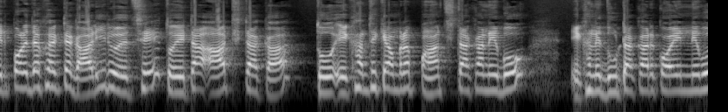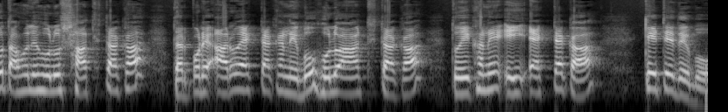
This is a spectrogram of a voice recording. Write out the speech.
এরপরে দেখো একটা গাড়ি রয়েছে, তো এটা আট টাকা। তো এখান থেকে আমরা পাঁচ টাকা নেব। এখানে দু টাকার কয়েন নেব, তাহলে হলো সাত টাকা। তারপরে আরও এক টাকা নেব, হলো আট টাকা। তো এখানে এই এক টাকা কেটে দেবো।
